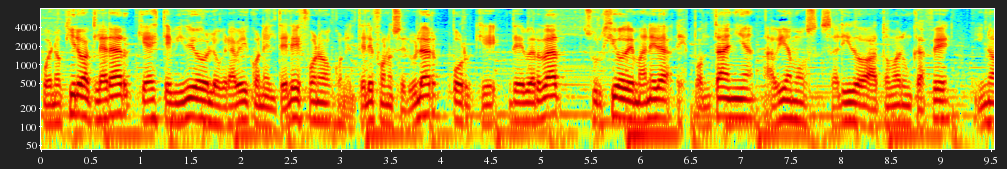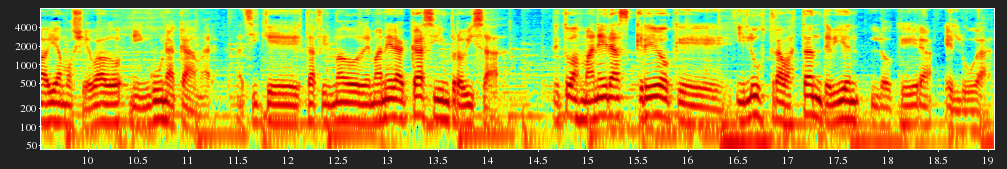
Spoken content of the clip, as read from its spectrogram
Bueno, quiero aclarar que a este video lo grabé con el teléfono, con el teléfono celular, porque de verdad surgió de manera espontánea, habíamos salido a tomar un café y no habíamos llevado ninguna cámara así que está filmado de manera casi improvisada. De todas maneras, creo que ilustra bastante bien lo que era el lugar.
